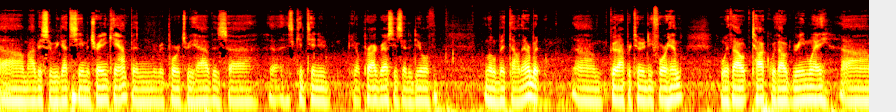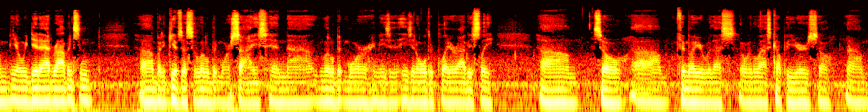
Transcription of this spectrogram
Um, obviously, we got to see him in training camp, and the reports we have is uh, uh, his continued you know progress. He's had to deal with a little bit down there, but um, good opportunity for him. Without Tuch, without Greenway, um, you know we did add Robinson, uh, but it gives us a little bit more size and uh, a little bit more. I mean, he's, a, he's an older player, obviously. Um, so um, familiar with us over the last couple of years. So um,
